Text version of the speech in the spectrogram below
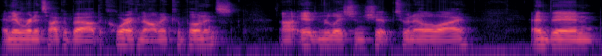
And then we're going to talk about the core economic components uh, in relationship to an LOI. And then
